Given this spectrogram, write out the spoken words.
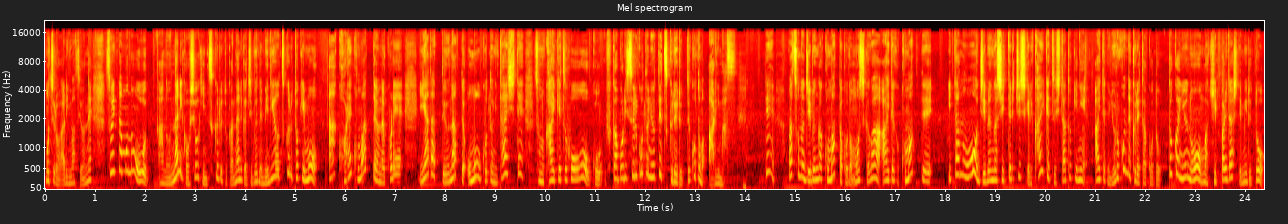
もちろんありますよね。そういったものをあの何かを商品作るとか何か自分でメディアを作る時もあこれ困ったよねこれ嫌だったよなって思うことに対してその解決法をこう深掘りすることによって作れるってこともあります。で、まあ、その自分が困ったこともしくは相手が困っていたのを自分が知ってる知識で解決した時に相手が喜んでくれたこととかいうのをまあ引っ張り出してみると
